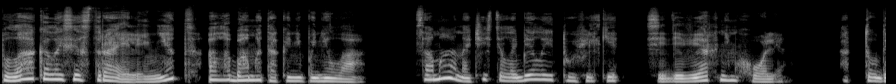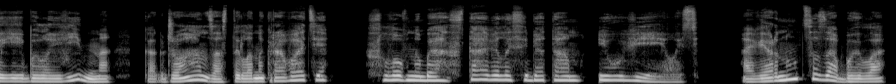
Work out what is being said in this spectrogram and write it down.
Плакала сестра или нет, Алабама так и не поняла. Сама она чистила белые туфельки, сидя в верхнем холле. Оттуда ей было видно, как Джоан застыла на кровати, словно бы оставила себя там и увеялась, а вернуться забыла.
